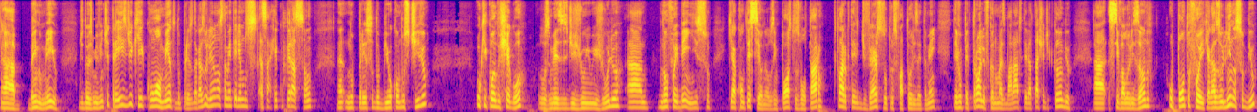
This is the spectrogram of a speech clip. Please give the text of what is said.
ah, bem no meio de 2023, de que com o aumento do preço da gasolina nós também teríamos essa recuperação né, no preço do biocombustível, o que quando chegou, os meses de junho e julho, ah, não foi bem isso que aconteceu. Né? Os impostos voltaram, claro que teve diversos outros fatores aí também, teve o petróleo ficando mais barato, teve a taxa de câmbio ah, se valorizando. O ponto foi que a gasolina subiu,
